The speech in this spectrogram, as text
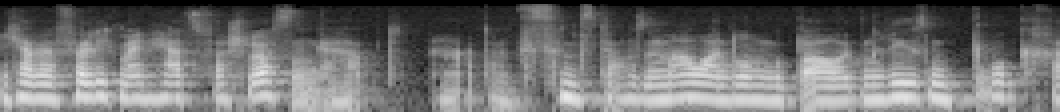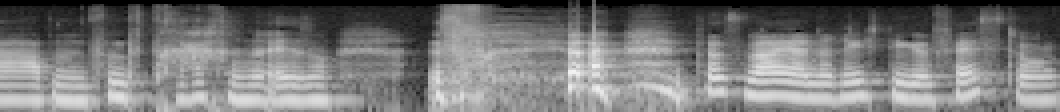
ich habe ja völlig mein Herz verschlossen gehabt. Ja, da 5000 Mauern drum gebaut, einen riesen Burggraben, fünf Drachen. Also das war ja eine richtige Festung.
